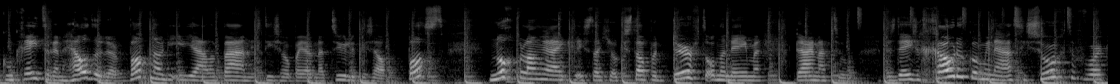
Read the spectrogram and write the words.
concreter en helderder wat nou die ideale baan is die zo bij jouw natuurlijke zelf past. Nog belangrijker is dat je ook stappen durft te ondernemen daar naartoe. Dus deze gouden combinatie zorgt ervoor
